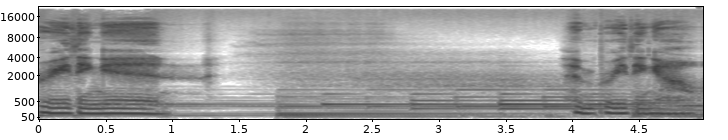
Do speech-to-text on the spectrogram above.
Breathing in and breathing out.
